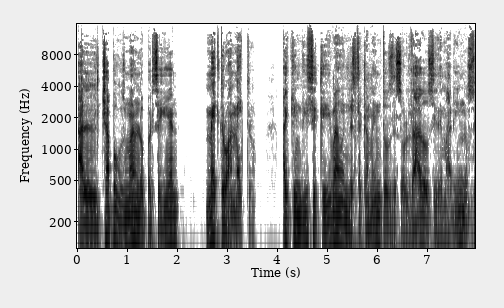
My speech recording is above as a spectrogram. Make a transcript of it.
al, Chapo Guzmán lo perseguían metro a metro. Hay quien dice que iban en destacamentos de soldados y de marinos,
